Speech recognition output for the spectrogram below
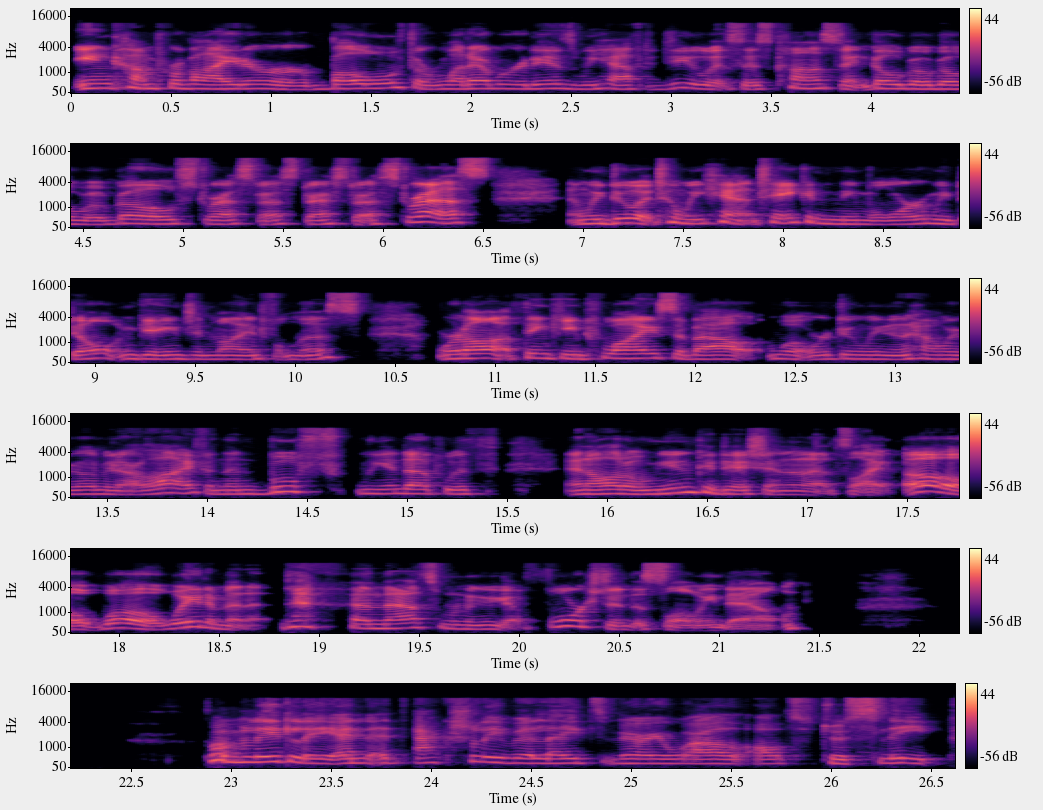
income provider or both or whatever it is we have to do. It's this constant go, go, go, go, go, stress, stress, stress, stress, stress. And we do it till we can't take it anymore. We don't engage in mindfulness. We're not thinking twice about what we're doing and how we're living our life. And then boof, we end up with an autoimmune condition. And it's like, oh, whoa, wait a minute. and that's when we get forced into slowing down. Completely. And it actually relates very well also to sleep.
